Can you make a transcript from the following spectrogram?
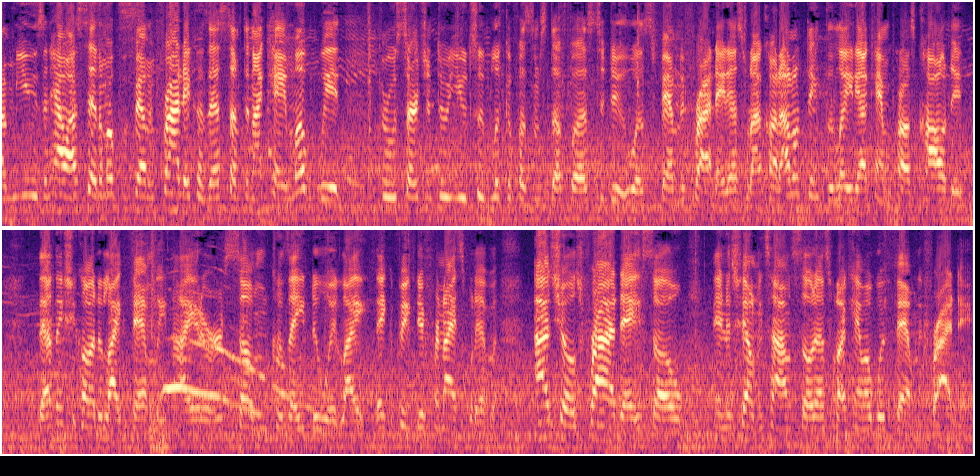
I'm using, how I set them up for Family Friday, because that's something I came up with through searching through YouTube, looking for some stuff for us to do. Was Family Friday? That's what I called. it. I don't think the lady I came across called it. I think she called it like Family Night or something, because they do it like they can pick different nights, whatever. I chose Friday, so and it's family time, so that's what I came up with, Family Friday.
